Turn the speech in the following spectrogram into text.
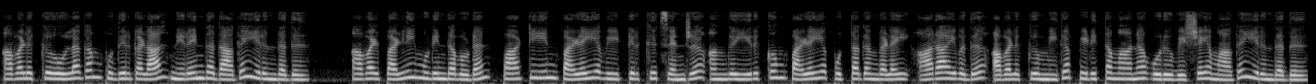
அவளுக்கு உலகம் புதிர்களால் நிறைந்ததாக இருந்தது. அவள் பள்ளி முடிந்தவுடன் பாட்டியின் பழைய வீட்டிற்கு சென்று அங்கு இருக்கும் பழைய புத்தகங்களை ஆராய்வது அவளுக்கு மிக பிடித்தமான ஒரு விஷயமாக இருந்தது.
